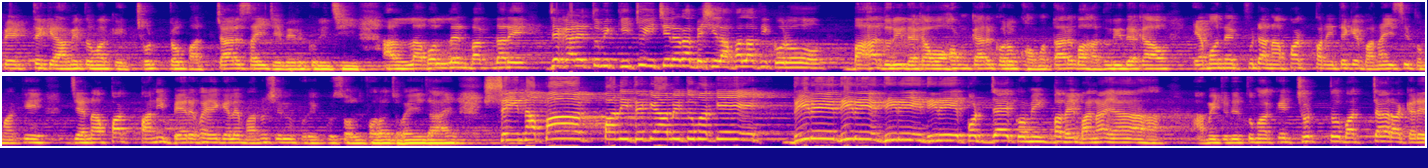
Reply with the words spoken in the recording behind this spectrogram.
পেট থেকে আমি তোমাকে ছোট্ট বাচ্চার সাইজে বের করেছি। আল্লাহ বললেন, বান্দারে, যেখানে তুমি কিছুই ছিলে না, বেশি লাফালাফি করো। বাহাদুরি দেখাও, অহংকার করো, ক্ষমতার বাহাদুরি দেখাও। এমন এক ফুটা নাপাক পানি থেকে বানাইছি তোমাকে, যে নাপাক পানি বের হয়ে গেলে মানুষের উপরে কুশল ফরজ হয়ে যায়। সেই নাপাক পানি থেকে আমি তোমাকে ধীরে ধীরে ধীরে ধীরে পর্যায়ক্রমিক ভাবে বানায়া আমি যদি তোমাকে ছোট্ট বাচ্চার আকারে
